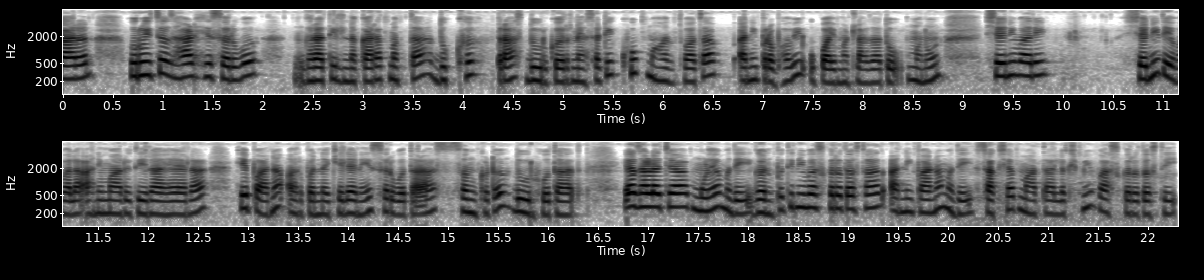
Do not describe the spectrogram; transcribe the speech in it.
कारण रुईचं झाड हे सर्व घरातील नकारात्मकता दुःख त्रास दूर करण्यासाठी खूप महत्त्वाचा आणि प्रभावी उपाय म्हटला जातो. म्हणून शनिवारी शनिदेवाला आणि मारुती रायाला हे पानं अर्पण केल्याने सर्व त्रास संकट दूर होतात. या झाडाच्या मुळ्यामध्ये गणपती निवास करत असतात आणि पानामध्ये साक्षात माता लक्ष्मी वास करत असते.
